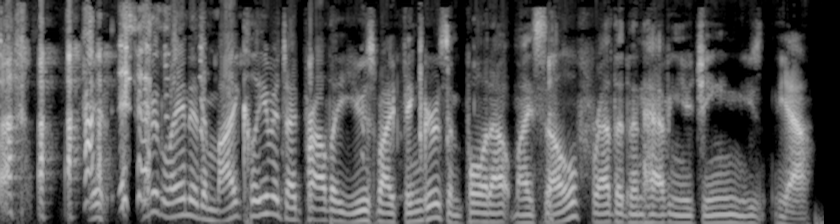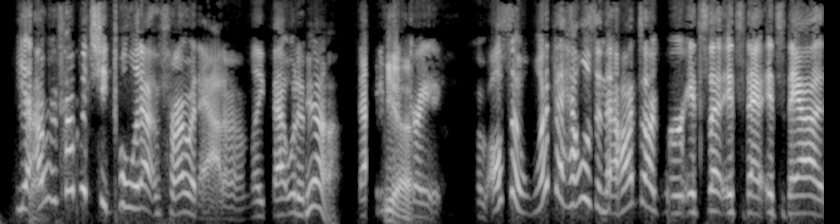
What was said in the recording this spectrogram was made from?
if, if it landed in my cleavage, I'd probably use my fingers and pull it out myself rather than having Eugene use. Yeah. Yeah, I was hoping she'd pull it out and throw it at him. Like that would have. Yeah. That would have Yeah. been great. Also, what the hell is in that hot dog? Where it's that it's that it's that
